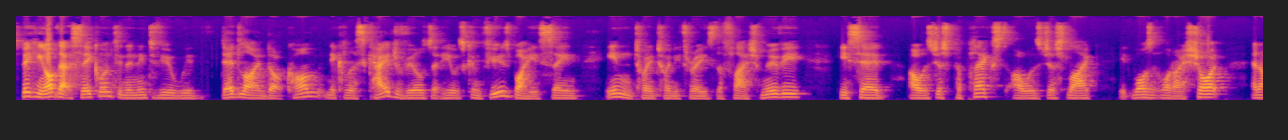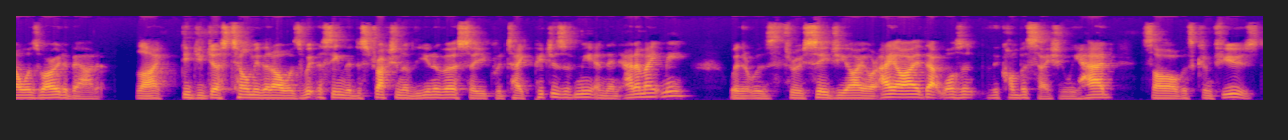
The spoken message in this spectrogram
Speaking of that sequence, in an interview with Deadline.com, Nicolas Cage reveals that he was confused by his scene in 2023's The Flash movie. He said, I was just perplexed. I was just like, it wasn't what I shot, and I was worried about it. Like, did you just tell me that I was witnessing the destruction of the universe so you could take pictures of me and then animate me? Whether it was through CGI or AI, that wasn't the conversation we had, so I was confused.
